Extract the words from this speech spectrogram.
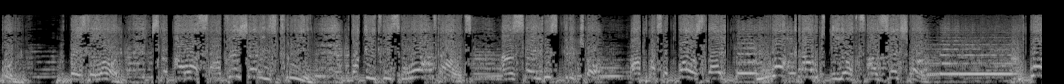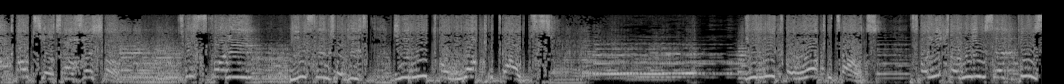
continuously. Praise the Lord. So our salvation is free, but it is worked out. And so in this scripture, Apostle Paul said, work out your salvation. Work out your salvation. This morning, listen to this. You need to work it out. You need to work it out. For you to really say this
